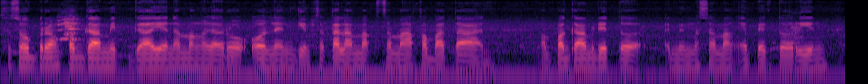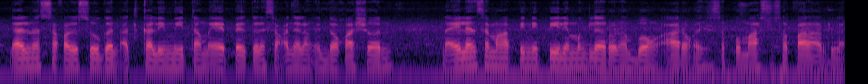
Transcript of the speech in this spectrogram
Sa sobrang paggamit gaya ng mga laro, online games sa talamak sa mga kabataan, ang paggamit nito ay may masamang epekto rin lalo na sa kalusugan at kalimitang may epekto na sa kanilang edukasyon na ilan sa mga pinipili maglaro ng buong araw kaysa sa pumasok sa paralan.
